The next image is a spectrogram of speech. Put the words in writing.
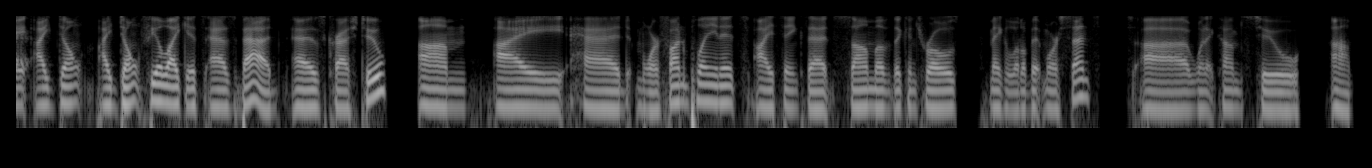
Okay. I don't I don't feel like it's as bad as Crash 2. Um I had more fun playing it. I think that some of the controls make a little bit more sense uh when it comes to um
